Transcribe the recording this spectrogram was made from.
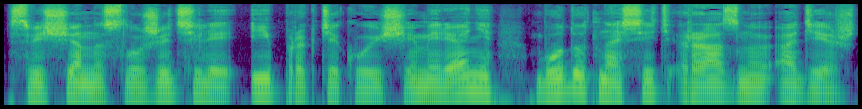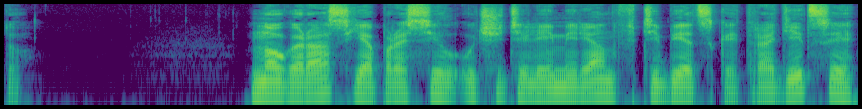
священнослужители и практикующие миряне будут носить разную одежду. Много раз я просил учителей мирян в тибетской традиции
